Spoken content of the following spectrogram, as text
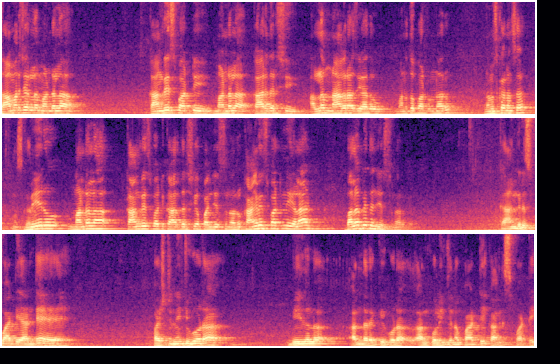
దామరచర్ల మండల కాంగ్రెస్ పార్టీ మండల కార్యదర్శి అల్లం నాగరాజు యాదవ్ మనతో పాటు ఉన్నారు. నమస్కారం సార్. నమస్కారం. మీరు మండల కాంగ్రెస్ పార్టీ కార్యదర్శిగా పనిచేస్తున్నారు. కాంగ్రెస్ పార్టీని ఎలా బలోపేతం చేస్తున్నారు? మీరు కాంగ్రెస్ పార్టీ అంటే ఫస్ట్ నుంచి కూడా బీదల అందరికీ కూడా అనుకూలించిన పార్టీ కాంగ్రెస్ పార్టీ.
